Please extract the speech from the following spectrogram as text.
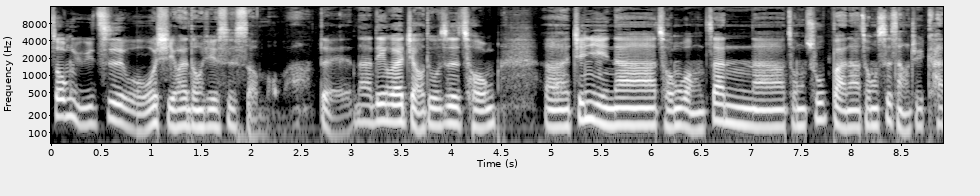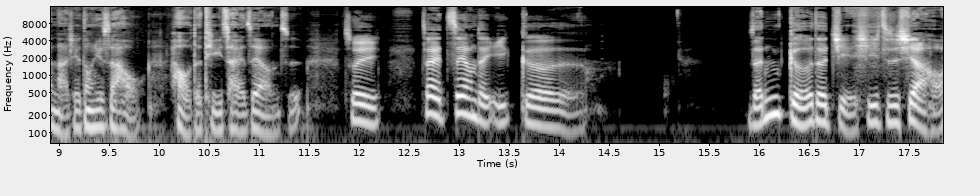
忠于自我，我喜欢的东西是什么嘛？对，那另外一个角度是从呃经营啊，从网站啊，从出版啊，从市场去看哪些东西是好好的题材这样子。所以在这样的一个人格的解析之下，哈，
